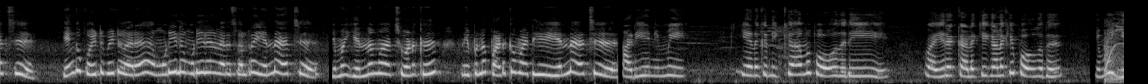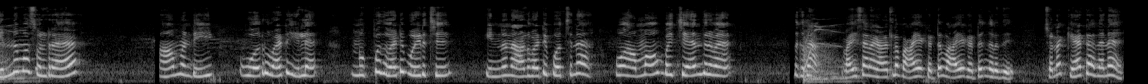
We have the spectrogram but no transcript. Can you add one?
ஆச்சு? எங்க போயிட்டு போயிட்டு வர? முடியல முடியலன்னு வேற சொல்ற என்ன ஆச்சு? இம்மா என்னம்மா ஆச்சு உனக்கு? நீ இப்பெல்லாம் படுக்க மாட்டியே என்ன ஆச்சு? அடியே நிம்மி. எனக்கு நிக்காம போகுதுடி. வயிறை கலக்கி கலக்கி போகுது. அம்மா என்னம்மா சொல்ற? ஆமாண்டி ஒரு வாட்டி இல்ல. முப்பது வாட்டி போயிடுச்சு. இன்னும் நாலு வாட்டி போச்சுன்னா உன் அம்மாவும் போய் சேர்ந்துருவேன். இதுக்குதான் வயசான காலத்துல வாயை கட்டு வாயை கட்டுங்கிறது. சொன்னா கேட்டா தானே?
